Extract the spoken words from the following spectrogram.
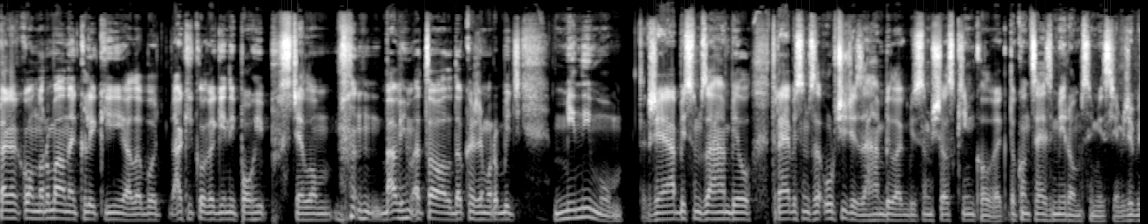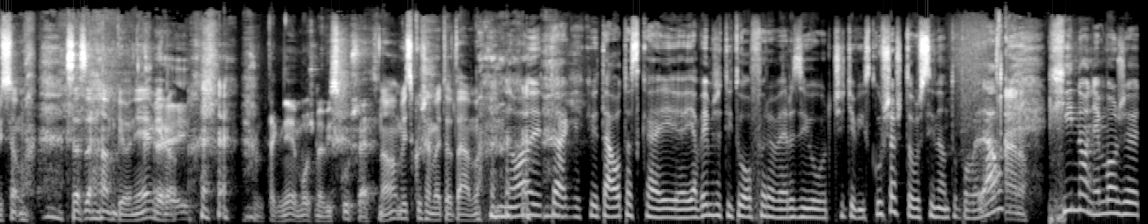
tak ako normálne kliky alebo akýkoľvek iný pohyb s telom. Baví ma to, ale dokážem robiť minimum. Takže ja by som zahambil, teda ja by som sa určite zahambil, ak by som šiel s kýmkoľvek. Dokonca aj s Mirom si myslím, že by som sa zahambil, nie Miro? Hej. tak nie, môžeme vyskúšať. No, vyskúšame to tam. no, tak, tá otázka je, ja viem, že ty tú offer verziu určite vyskúšaš, to už si nám tu povedal. Áno. Chino nemôže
